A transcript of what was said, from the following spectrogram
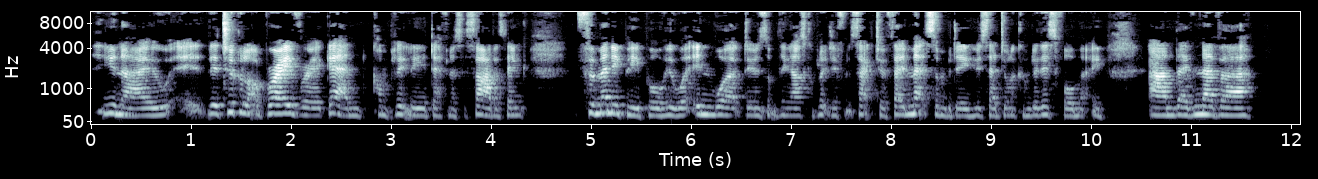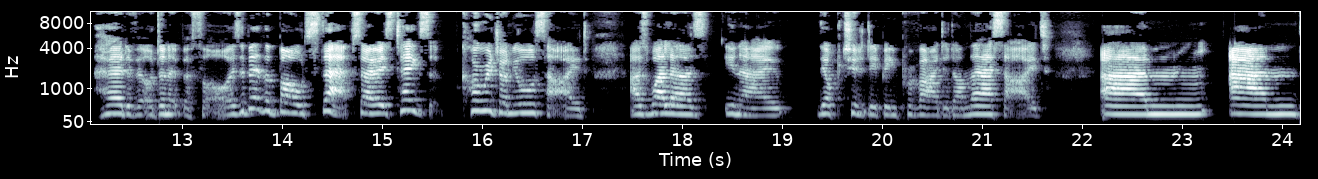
you know it, it, took a lot of bravery. Again, completely deafness aside, I think for many people who were in work doing something else, completely different sector, if they met somebody who said, "Do you want to come do this for me?" and they've never heard of it or done it before, it's a bit of a bold step. So it takes courage on your side, as well as you know the opportunity being provided on their side. Um, and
